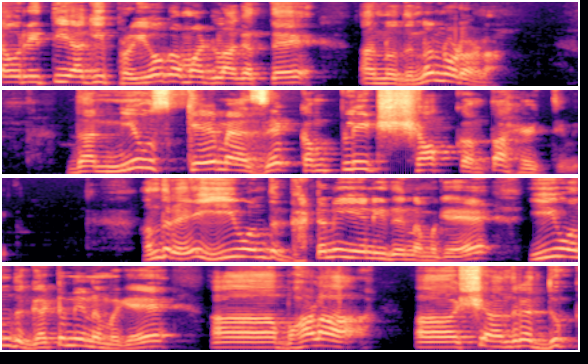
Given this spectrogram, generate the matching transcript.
ಯಾವ ರೀತಿಯಾಗಿ ಪ್ರಯೋಗ ಮಾಡಲಾಗತ್ತೆ ಅನ್ನೋದನ್ನು ನೋಡೋಣ. The news came as a complete shock ಅಂತ ಹೇಳ್ತೀವಿ. ಅಂದರೆ ಈ ಒಂದು ಘಟನೆ ಏನಿದೆ ನಮಗೆ, ಈ ಒಂದು ಘಟನೆ ನಮಗೆ ಬಹಳ ಶ, ಅಂದರೆ ದುಃಖ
